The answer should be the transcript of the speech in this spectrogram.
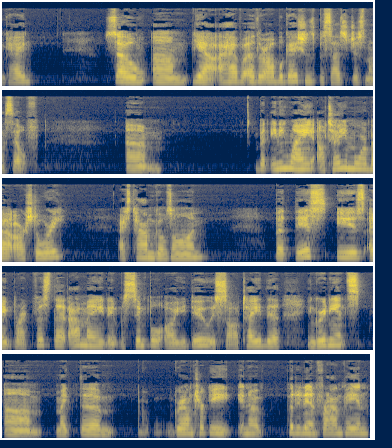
Okay? So, um, yeah, I have other obligations besides just myself. Um, but anyway, I'll tell you more about our story as time goes on. But this is a breakfast that I made. It was simple. All you do is saute the ingredients, um, make the ground turkey in a, put it in a frying pan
